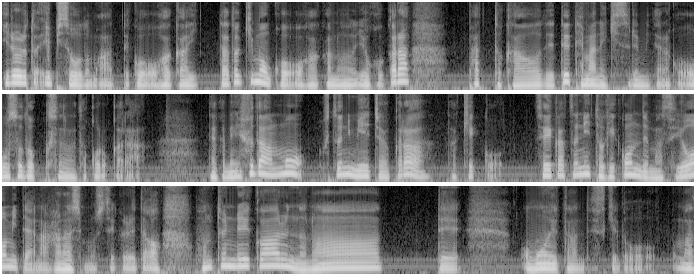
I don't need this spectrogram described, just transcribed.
いろいろとエピソードもあってこうお墓行った時もこうお墓の横からパッと顔を出て手招きするみたいなこうオーソドックスなところからなんかね、普段も普通に見えちゃうから、結構生活に溶け込んでますよ、みたいな話もしてくれて、あ、本当に霊感あるんだなーって思えたんですけど、まあ、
